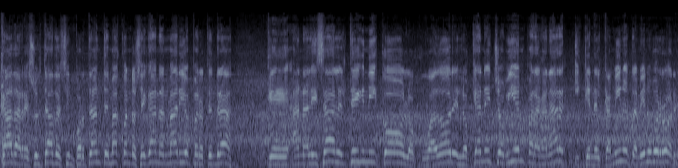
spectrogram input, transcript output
Cada resultado es importante, más cuando se ganan, Mario, pero tendrá que analizar el técnico, los jugadores, lo que han hecho bien para ganar y que en el camino también hubo errores.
